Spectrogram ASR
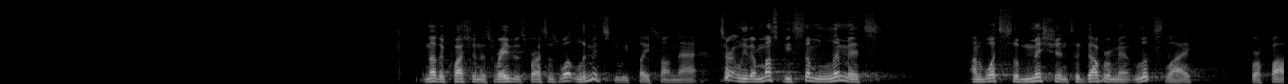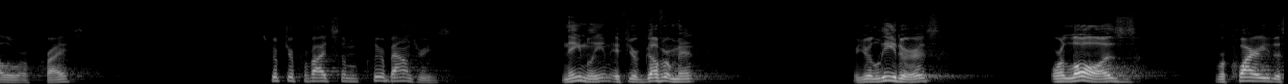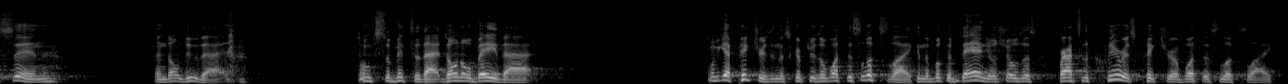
Another question this raises for us is what limits do we place on that? Certainly, there must be some limits on what submission to government looks like for a follower of Christ. Scripture provides some clear boundaries. Namely, if your government or your leaders or laws require you to sin, then don't do that. Don't submit to that. Don't obey that. We get pictures in the scriptures of what this looks like. And the book of Daniel shows us perhaps the clearest picture of what this looks like.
